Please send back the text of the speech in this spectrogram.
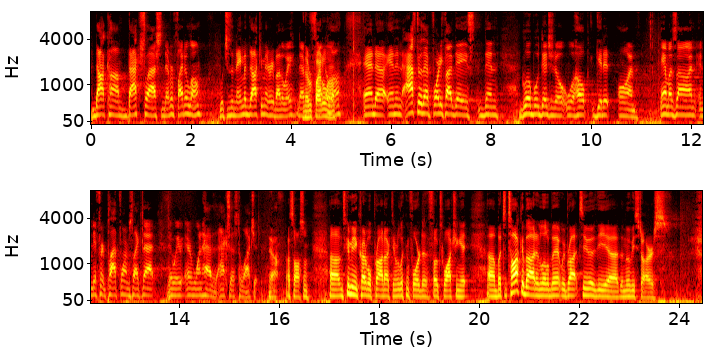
iamsecond.com backslash never fight alone. Which is the name of the documentary, by the way. Never, Never Fight Alone. And uh, and then after that 45 days, then Global Digital will help get it on Amazon and different platforms like that. That way, everyone has access to watch it. Yeah, that's awesome. Um, it's going to be an incredible product, and we're looking forward to folks watching it. Uh, but to talk about it a little bit, we brought two of the uh, the movie stars.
